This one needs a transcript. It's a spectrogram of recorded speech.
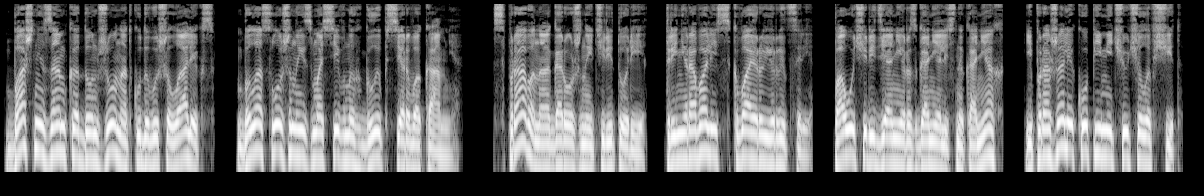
Башня замка Донжон, откуда вышел Алекс, была сложена из массивных глыб серого камня. Справа на огороженной территории тренировались сквайры и рыцари. По очереди они разгонялись на конях и поражали копьями чучела в щит.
